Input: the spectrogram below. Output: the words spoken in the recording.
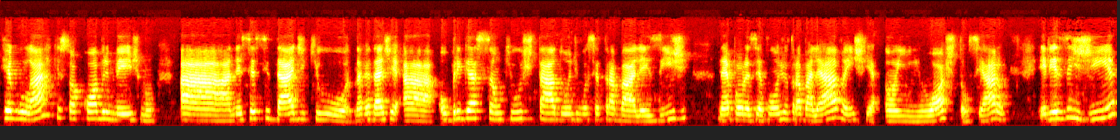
regular, que só cobre mesmo a necessidade que o, na verdade, a obrigação que o estado onde você trabalha exige, né? Por exemplo, onde eu trabalhava em, Washington, Seattle, ele exigia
